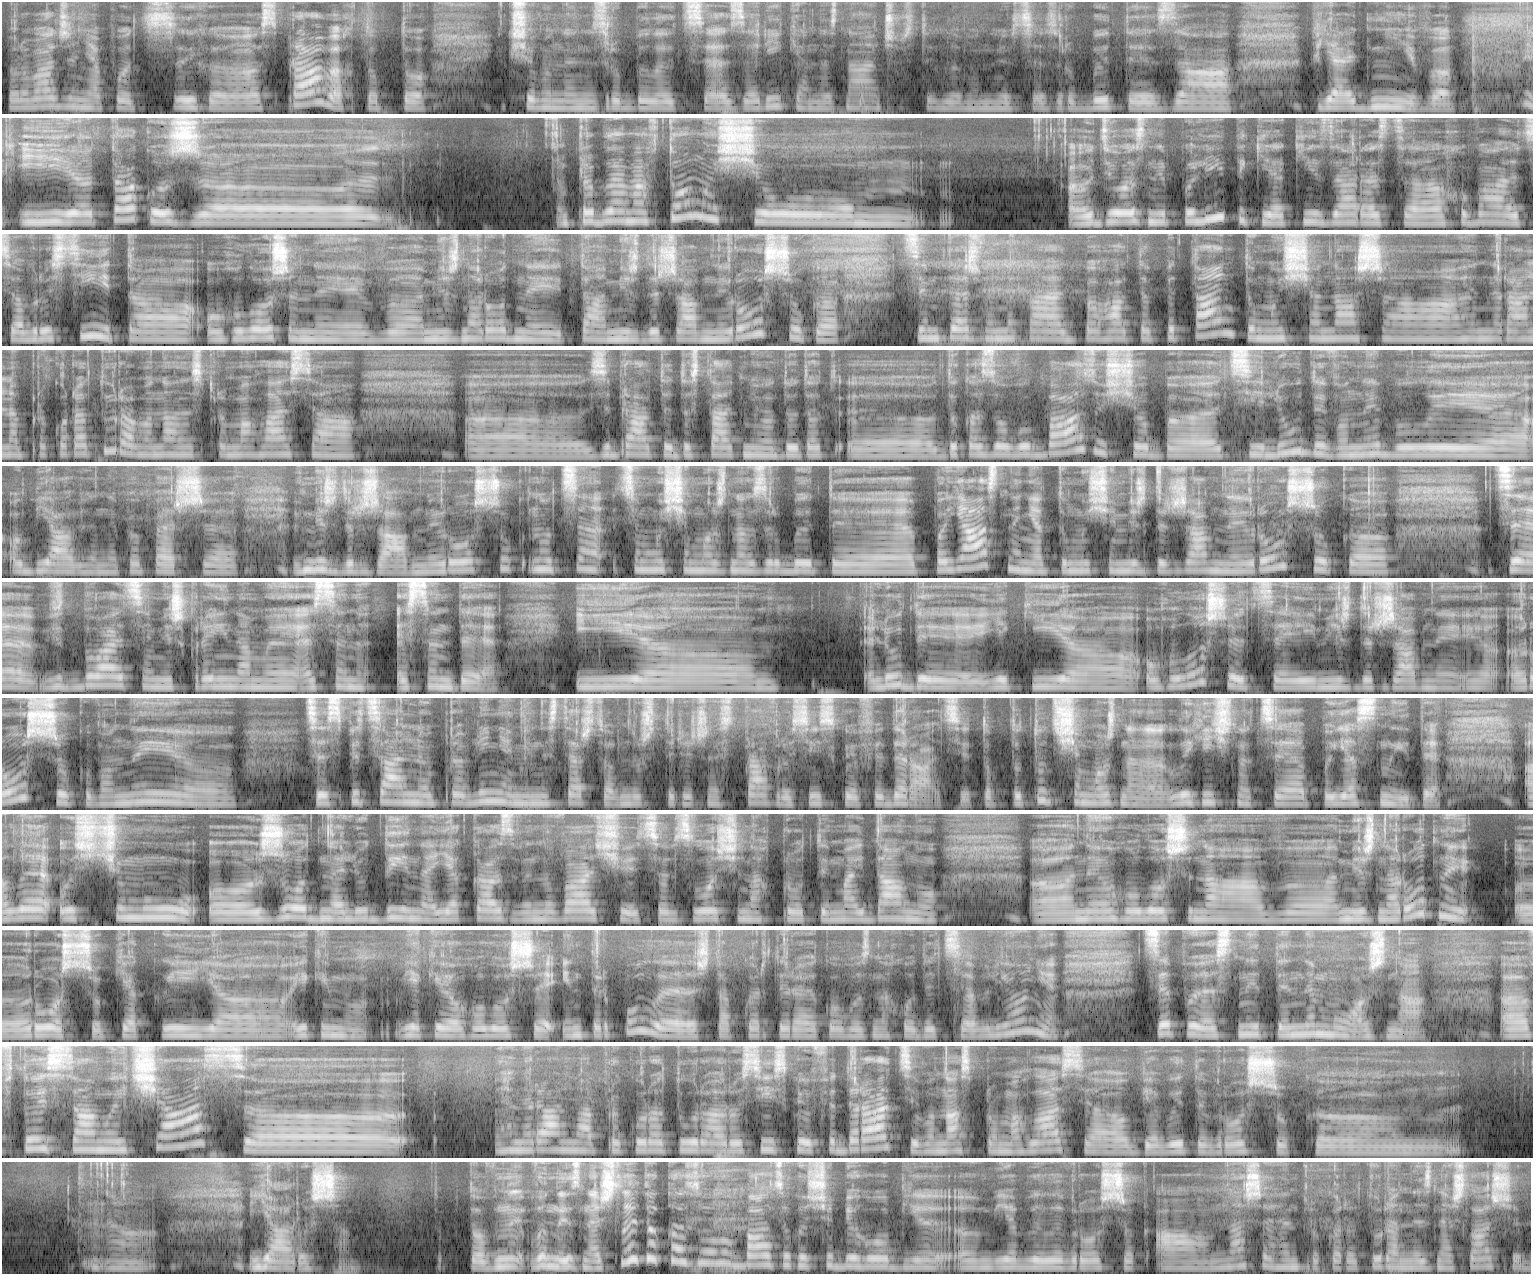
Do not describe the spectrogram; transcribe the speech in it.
провадження по цих е, справах. Тобто, якщо вони не зробили це за рік, я не знаю, чи встигли вони це зробити за 5 днів. І також проблема в тому, що. Одіозні політики, які зараз е, ховаються в Росії та оголошені в міжнародний та міждержавний розшук, цим теж виникає багато питань, тому що наша генеральна прокуратура вона не спромоглася е, зібрати достатню е, доказову базу, щоб ці люди вони були об'явлені, по-перше, в міждержавний розшук. Ну це цьому ще можна зробити пояснення, тому що міждержавний розшук це відбувається між країнами СН, СНД і. Люди, які е, оголошують цей міждержавний розшук, вони е, це спеціальне управління Міністерства внутрішніх справ Російської Федерації. Тобто тут ще можна логічно це пояснити. Але ось чому е, жодна людина, яка звинувачується в злочинах проти майдану, не оголошена в міжнародний розшук, який, яким, який оголошує Інтерпол, штаб-квартира якого знаходиться в Льйоні, це пояснити не можна. В той самий час. Генеральна прокуратура Російської Федерації вона спромоглася об'явити в розшук е, е, Яроша. Тобто вони, знайшли доказову базу, щоб його об'я- об'явили в розшук, а наша генпрокуратура не знайшла, щоб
